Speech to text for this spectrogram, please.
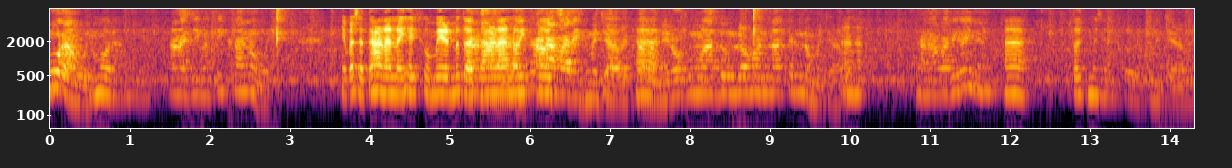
મોરા હોય. મોરા આના જીવન તીખા ન હોય. એ પાછા ધાણાનો હરખો મેળ નતો. ધાણા ય તો ધાણાવાળી જ મજા આવે ખાવાની. રોગું આદુ લહણ નાખે ન મજા આવે. ધાણા વાળી હોય ને હા. તો જ મજા આવે. મજા આવે.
